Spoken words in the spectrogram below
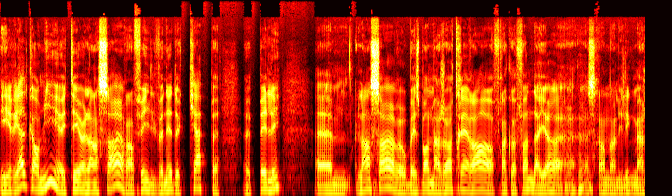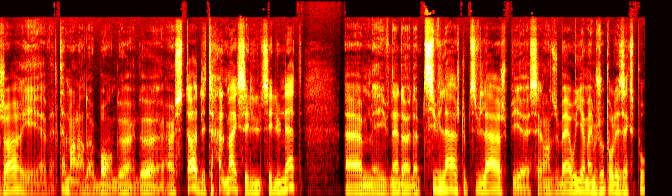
Et Réal Cormier a été un lanceur. En fait, il venait de Cap euh, Pelé. Euh, lanceur au baseball majeur, très rare, francophone d'ailleurs, à, à se rendre dans les ligues majeures. Et il avait tellement l'air d'un bon gars, un gars, un stud littéralement avec ses, lu- ses lunettes. Euh, et il venait d'un petit village, tout petit village, puis euh, s'est rendu. Ben oui, il a même joué pour les Expos.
